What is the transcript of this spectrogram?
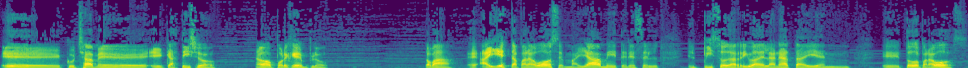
eh, escúchame, eh, Castillo, ¿no? Por ejemplo, tomá, eh, ahí está para vos en Miami, tenés el, el piso de arriba de la nata ahí en eh, todo para vos.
